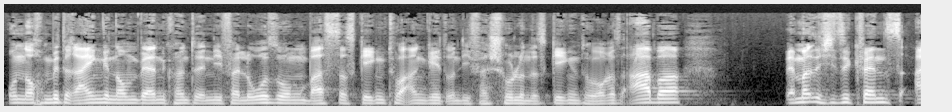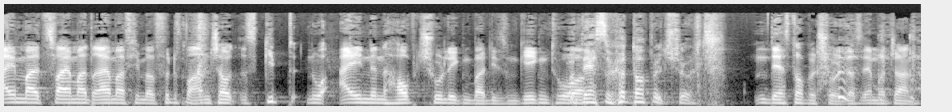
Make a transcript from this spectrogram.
und noch mit reingenommen werden könnte in die Verlosung, was das Gegentor angeht und die Verschuldung des Gegentores? Aber wenn man sich die Sequenz einmal, zweimal, dreimal, viermal, fünfmal anschaut, es gibt nur einen Hauptschuldigen bei diesem Gegentor. Und der ist sogar doppelt schuld. Der ist doppelt schuld, das ist Emre Can.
